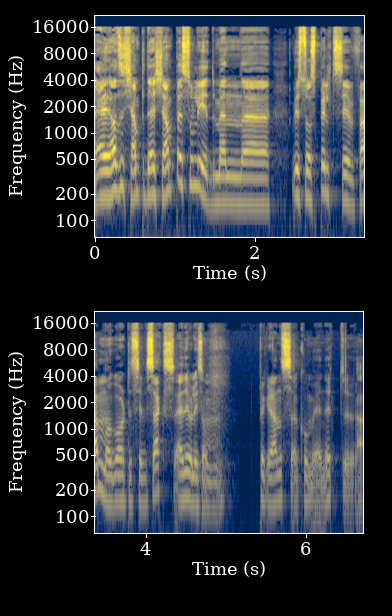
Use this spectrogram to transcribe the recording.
Det er, altså, er, kjempe, det er kjempesolid, men uh, hvis du har spilt Civ 5 og går til Civ 6, er det jo liksom begrensa hvor mye nytt du Ja.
